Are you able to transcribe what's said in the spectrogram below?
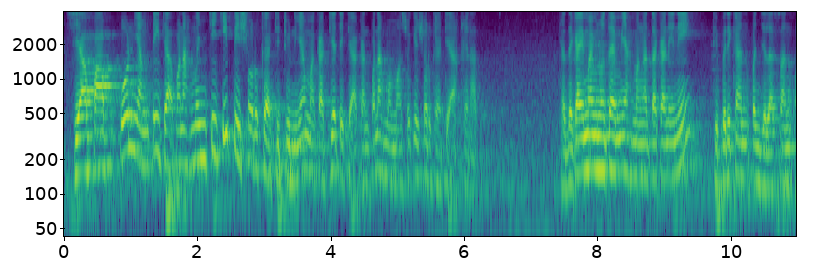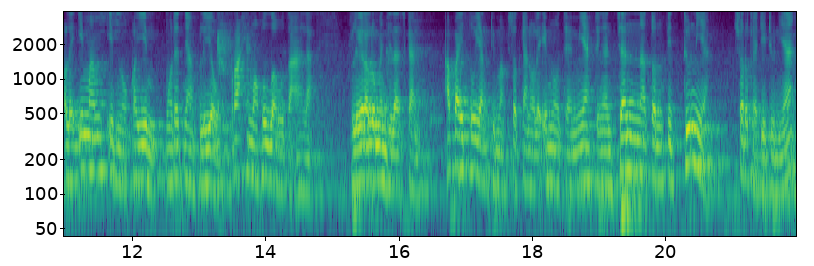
Siapa pun yang tidak pernah mencicipi surga di dunia maka dia tidak akan pernah memasuki surga di akhirat. Ketika Imam Ibn Taimiyah mengatakan ini diberikan penjelasan oleh Imam Ibnu Qayyim, muridnya beliau rahimahullahu taala. Beliau lalu menjelaskan apa itu yang dimaksudkan oleh Ibnu Taimiyah dengan jannatun fid dunya, surga di dunia.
